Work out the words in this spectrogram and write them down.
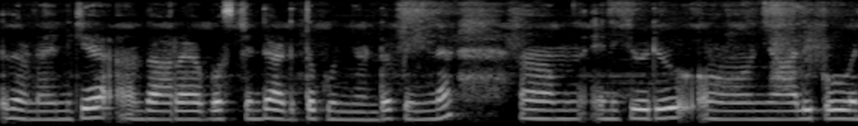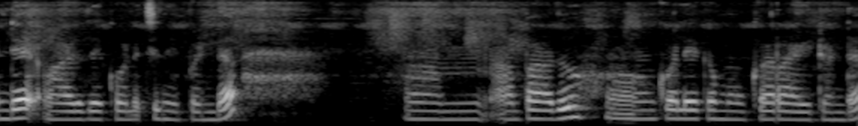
ഇതുണ്ട്. എനിക്ക് എന്താ റോബസ്റ്റിന്റെ അടുത്ത കുഞ്ഞുണ്ട്. പിന്നെ എനിക്കൊരു ഞാലിപ്പൂവിന്റെ വാഴത്തൈ കുലച്ച് നിൽപ്പുണ്ട് അപ്പോൾ അത് കുലയൊക്കെ മൂക്കാറായിട്ടുണ്ട്.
